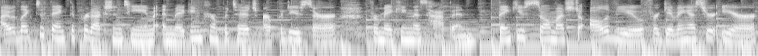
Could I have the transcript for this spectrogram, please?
I would like to thank the production team and Megan Krumpetich, our producer, for making this happen. Thank you so much to all of you for giving us your ear.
